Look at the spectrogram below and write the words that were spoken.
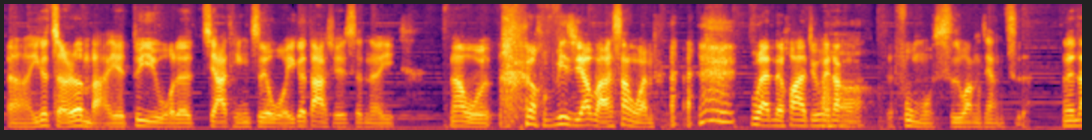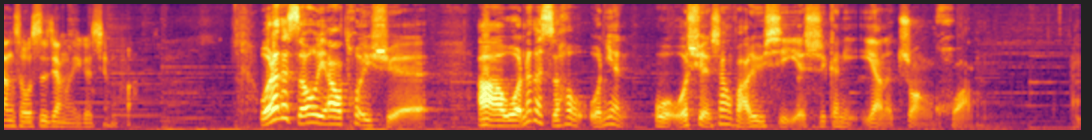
呃，一个责任吧，也对于我的家庭只有我一个大学生而已，那我 我必须要把它上完，不然的话就会让父母失望这样子，那那时候是这样的一个想法。我那个时候要退学啊、呃！我那个时候我念我我选上法律系也是跟你一样的状况，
